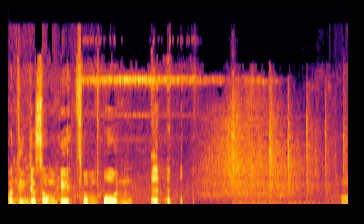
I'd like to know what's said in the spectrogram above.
มันถึงจะสมเหตุสมผล โอ้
